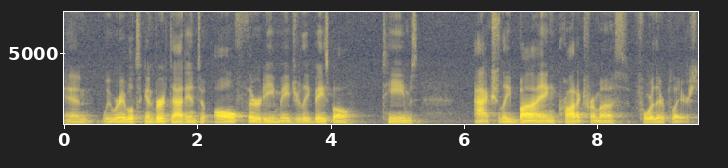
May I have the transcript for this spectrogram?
And we were able to convert that into all 30 Major League Baseball teams actually buying product from us for their players.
